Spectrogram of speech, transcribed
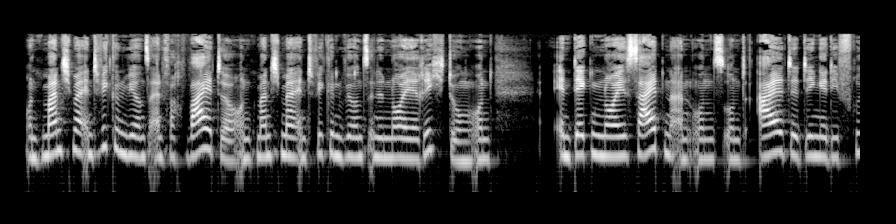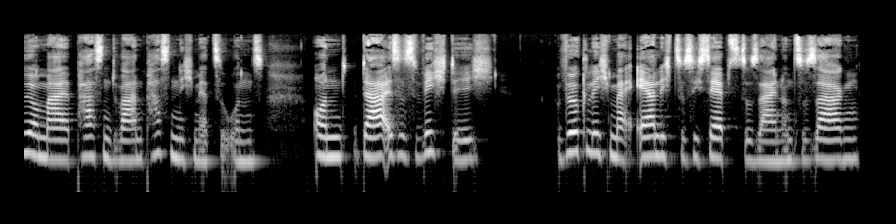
Und manchmal entwickeln wir uns einfach weiter und manchmal entwickeln wir uns in eine neue Richtung und entdecken neue Seiten an uns und alte Dinge, die früher mal passend waren, passen nicht mehr zu uns. Und da ist es wichtig, wirklich mal ehrlich zu sich selbst zu sein und zu sagen,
